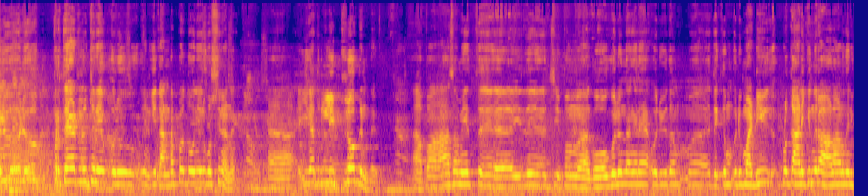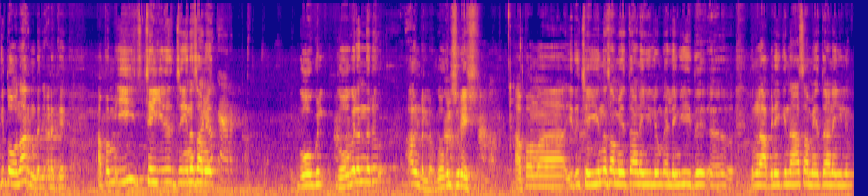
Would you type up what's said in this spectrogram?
ഒരു ഒരു പ്രത്യേകമായിട്ടുള്ള ചെറിയ ഒരു എനിക്ക് കണ്ടപ്പോൾ തോന്നിയ ഒരു ക്വസ്റ്റ്യൻ ആണ്. ഇതിനകത്തൊരു ലിപ് ലോക്ക് ഉണ്ട്. അപ്പോൾ ആ സമയത്ത് ഇത് ഇപ്പം ഗോകുലും അങ്ങനെ ഒരുവിധം ഇതൊക്കെ ഒരു മടി കാണിക്കുന്ന ഒരാളാണെന്ന് എനിക്ക് തോന്നാറുണ്ട് ഇടയ്ക്ക്. അപ്പം ഈ ചെയ്യ- ചെയ്യുന്ന സമയത്ത് ഗോകുൽ ഗോകുൽ എന്നൊരു ആളുണ്ടല്ലോ ഗോകുൽ സുരേഷ്. അപ്പം ഇത് ചെയ്യുന്ന സമയത്താണെങ്കിലും അല്ലെങ്കിൽ ഇത് നിങ്ങൾ അഭിനയിക്കുന്ന ആ സമയത്താണെങ്കിലും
